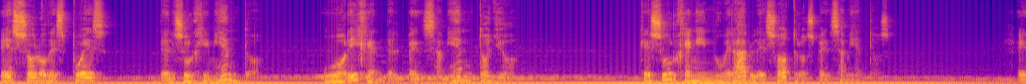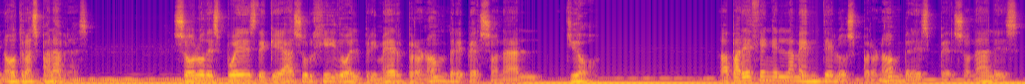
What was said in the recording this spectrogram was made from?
Es sólo después del surgimiento u origen del pensamiento yo que surgen innumerables otros pensamientos En otras palabras, solo después de que ha surgido el primer pronombre personal yo, aparecen en la mente los pronombres personales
